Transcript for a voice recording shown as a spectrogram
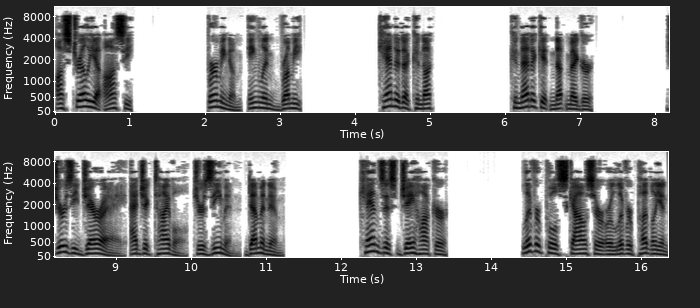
Australia Aussie Birmingham, England Brummie Canada Canuck Connecticut Nutmegger Jersey Jerae adjectival, Jerseyman demonym Kansas Jayhawker Liverpool Scouser or Liverpudlian.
